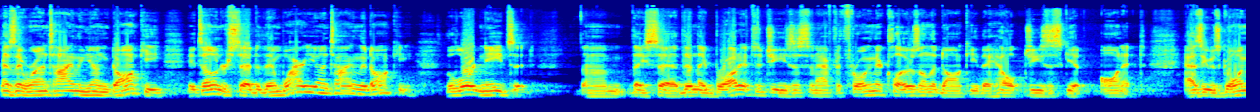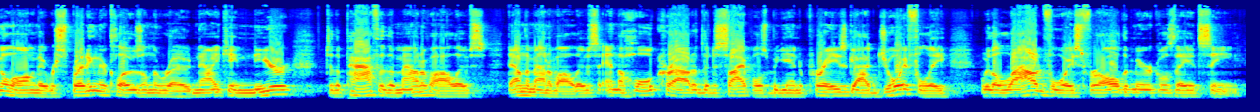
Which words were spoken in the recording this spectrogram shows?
As they were untying the young donkey, its owner said to them, Why are you untying the donkey? The Lord needs it. Um, they said. Then they brought it to Jesus, and after throwing their clothes on the donkey, they helped Jesus get on it. As he was going along, they were spreading their clothes on the road. Now he came near to the path of the Mount of Olives, down the Mount of Olives, and the whole crowd of the disciples began to praise God joyfully with a loud voice for all the miracles they had seen.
